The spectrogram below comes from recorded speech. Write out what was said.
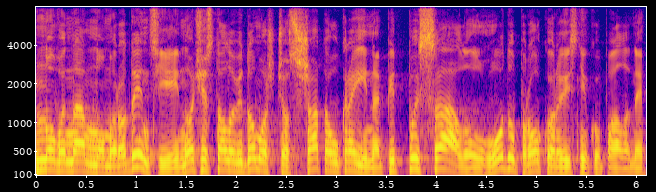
Новина номер один цієї ночі стало відомо, що США та Україна підписали угоду про корисні копалини.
